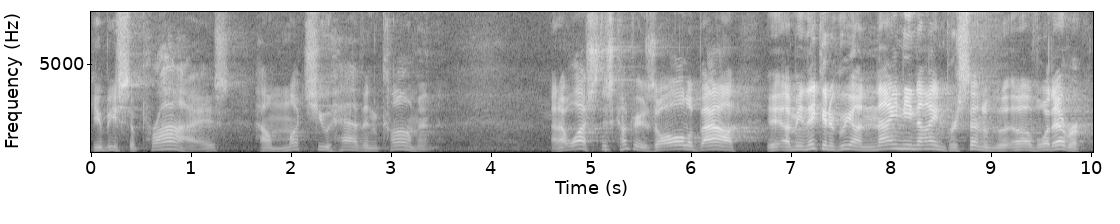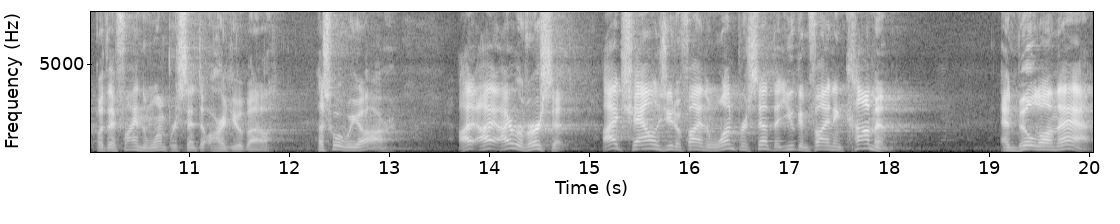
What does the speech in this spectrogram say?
you'd be surprised how much you have in common. And I watched this country is all about, I mean, they can agree on 99% of, the, of whatever, but they find the 1% to argue about. That's where we are. I, I, I reverse it. I challenge you to find the 1% that you can find in common and build on that.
